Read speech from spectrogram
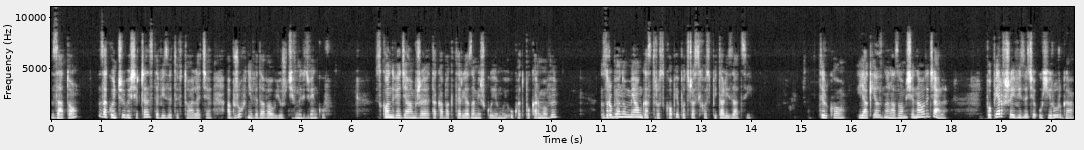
Za to zakończyły się częste wizyty w toalecie, a brzuch nie wydawał już dziwnych dźwięków. Skąd wiedziałam, że taka bakteria zamieszkuje mój układ pokarmowy? Zrobioną miałam gastroskopię podczas hospitalizacji. Tylko jak ja znalazłam się na oddziale? Po pierwszej wizycie u chirurga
